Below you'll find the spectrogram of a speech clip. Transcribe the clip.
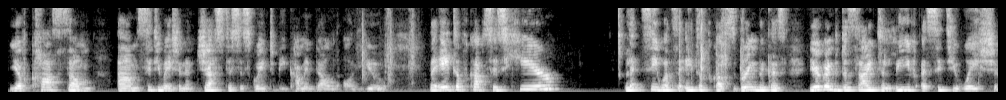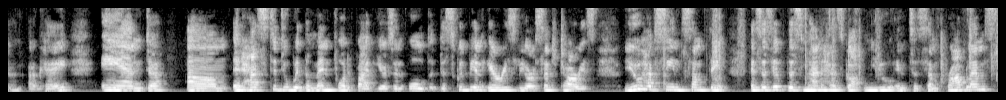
You have caused some um, situation and justice is going to be coming down on you. The eight of cups is here. Let's see what's the eight of cups bring because you're going to decide to leave a situation okay? And uh, um, it has to do with the men 45 years and older. This could be an Aries, Leo, or Sagittarius. You have seen something. It's as if this man has gotten you into some problems.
